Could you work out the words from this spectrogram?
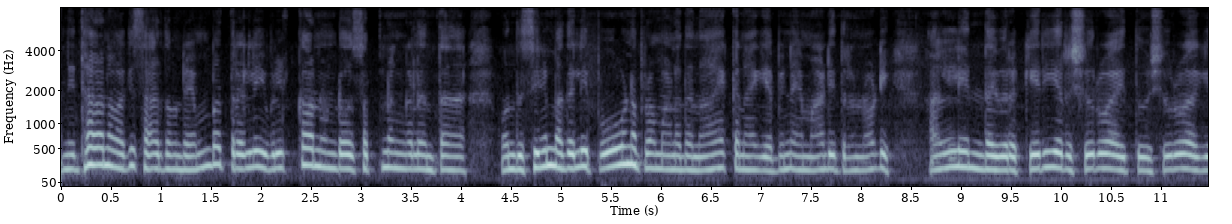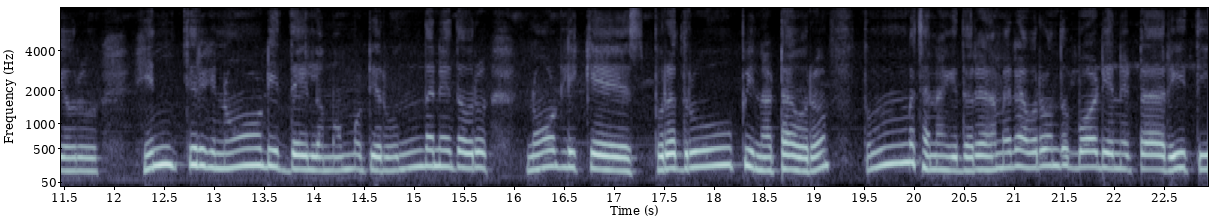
ನಿಧಾನವಾಗಿ ಸಾವಿರದ ಒಂಬೈನೂರ ಎಂಬತ್ತರಲ್ಲಿ ವಿಲ್ಕಾನುಂಡೋ ಸ್ವಪ್ನಗಳಂತ ಒಂದು ಸಿನಿಮಾದಲ್ಲಿ ಪೂರ್ಣ ಪ್ರಮಾಣದ ನಾಯಕನಾಗಿ ಅಭಿನಯ ಮಾಡಿದ್ರು ನೋಡಿ. ಅಲ್ಲಿಂದ ಇವರ ಕೆರಿಯರ್ ಶುರುವಾಯಿತು. ಶುರುವಾಗಿ ಅವರು ಹಿಂತಿರುಗಿ ನೋಡಿದ್ದೇ ಇಲ್ಲ ಮಮ್ಮೂಟಿಯವರು. ಒಂದನೇದವರು ನೋಡಲಿಕ್ಕೆ ಸ್ಫುರದ್ರೂಪಿ ನಟ ಅವರು. ತುಂಬ ಚೆನ್ನಾಗಿದ್ದಾರೆ. ಆಮೇಲೆ ಅವರೊಂದು ಬಾಡಿಯನ್ನು ಬಾಡಿಯ ನೆಟ್ಟ ರೀತಿ,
